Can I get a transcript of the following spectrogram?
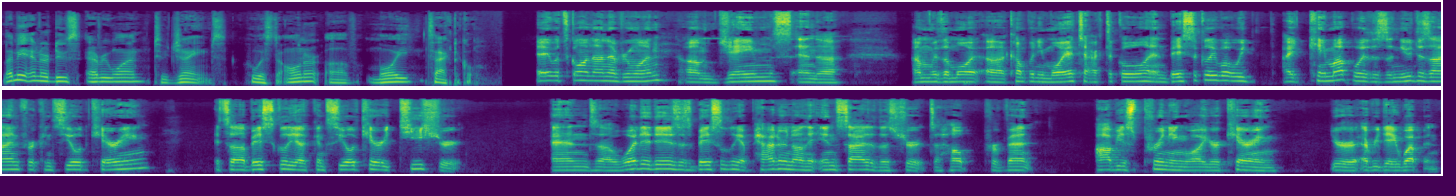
Let me introduce everyone to James, who is the owner of Moya Tactical. Hey, what's going on, everyone? I'm James, and uh, I'm with the uh, company Moya Tactical. And basically, what we I came up with is a new design for concealed carrying. It's uh, basically a concealed carry T-shirt, and uh, what it is is basically a pattern on the inside of the shirt to help prevent obvious printing while you're carrying your everyday weapon.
